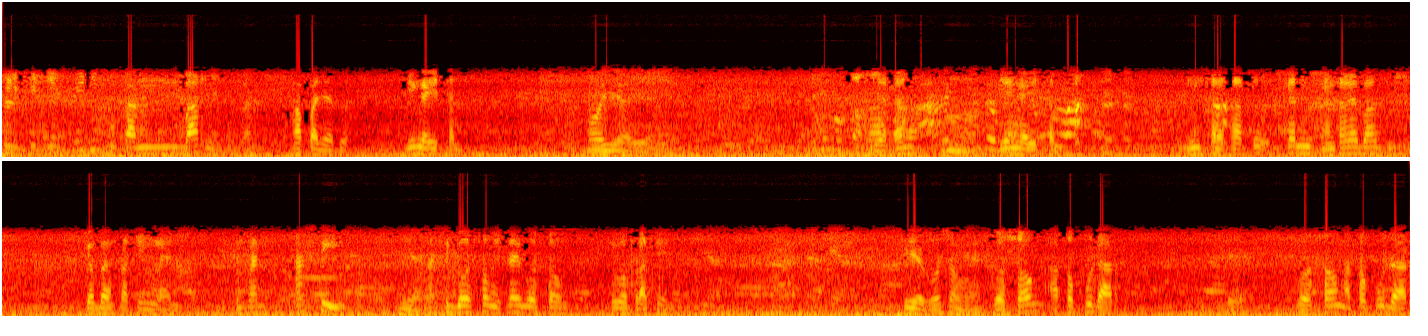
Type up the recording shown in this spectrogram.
TV ini bukan barnya bukan. Apanya tuh? Dia nggak hitam. Oh iya iya iya. Iya kan? Hmm. Dia nggak hitam. Ini salah satu kan mentalnya bagus. Coba perhatiin yang lain. Itu kan pasti Iya. pasti gosong, istilahnya gosong. Coba perhatiin. Iya gosong ya. Gosong atau pudar. Oke. Gosong atau pudar.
